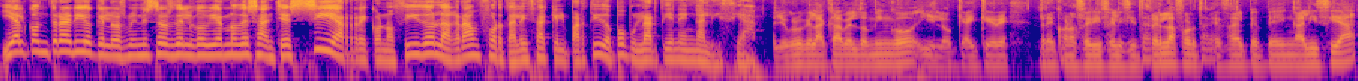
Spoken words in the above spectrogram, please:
Y al contrario que los ministros del gobierno de Sánchez, sí ha reconocido la gran fortaleza que el Partido Popular tiene en Galicia. Yo creo que la clave el domingo y lo que hay que reconocer y felicitar es la fortaleza del PP en Galicia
